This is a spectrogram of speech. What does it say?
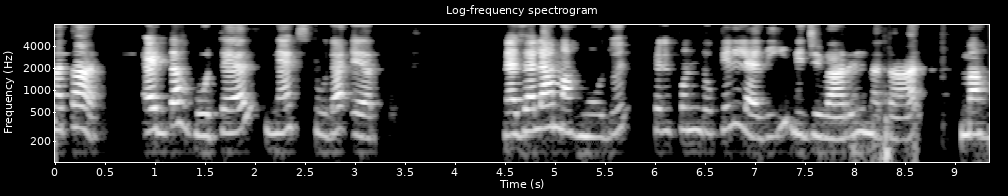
matar at the hotel next to the airport. Nazala Mahmudun fil fundukil lazi bi jiwaril matar Mah-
